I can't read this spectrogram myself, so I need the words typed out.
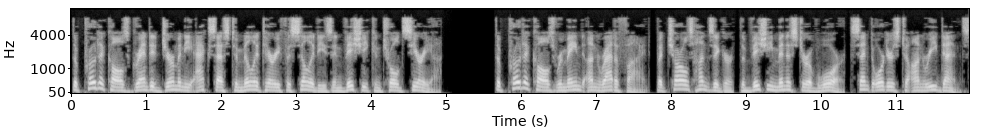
The protocols granted Germany access to military facilities in Vichy-controlled Syria. The protocols remained unratified, but Charles Huntziger, the Vichy Minister of War, sent orders to Henri Dentz,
